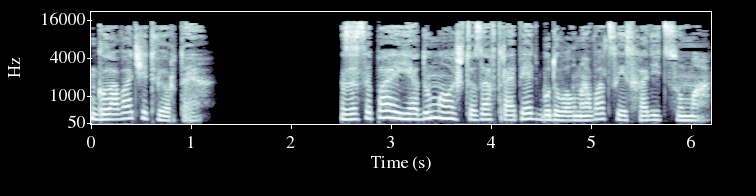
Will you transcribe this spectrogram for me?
Глава четвертая. Засыпая, я думала, что завтра опять буду волноваться и сходить с ума.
